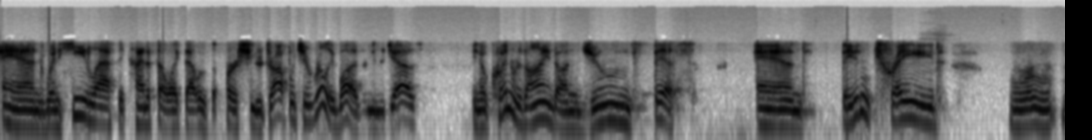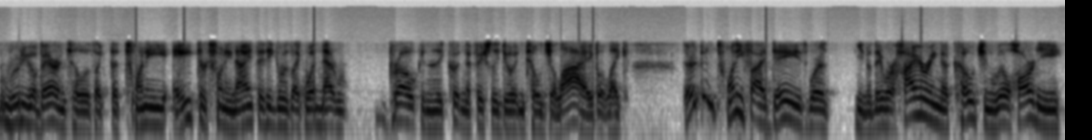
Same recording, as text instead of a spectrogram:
and when he left, it kind of felt like that was the first shoe to drop, which it really was. I mean, the Jazz, you know, Quinn resigned on June fifth, and they didn't trade Ru- Rudy Gobert until it was like the 28th or 29th. I think it was like when that broke, and then they couldn't officially do it until July. But like, there had been 25 days where you know they were hiring a coach and Will Hardy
